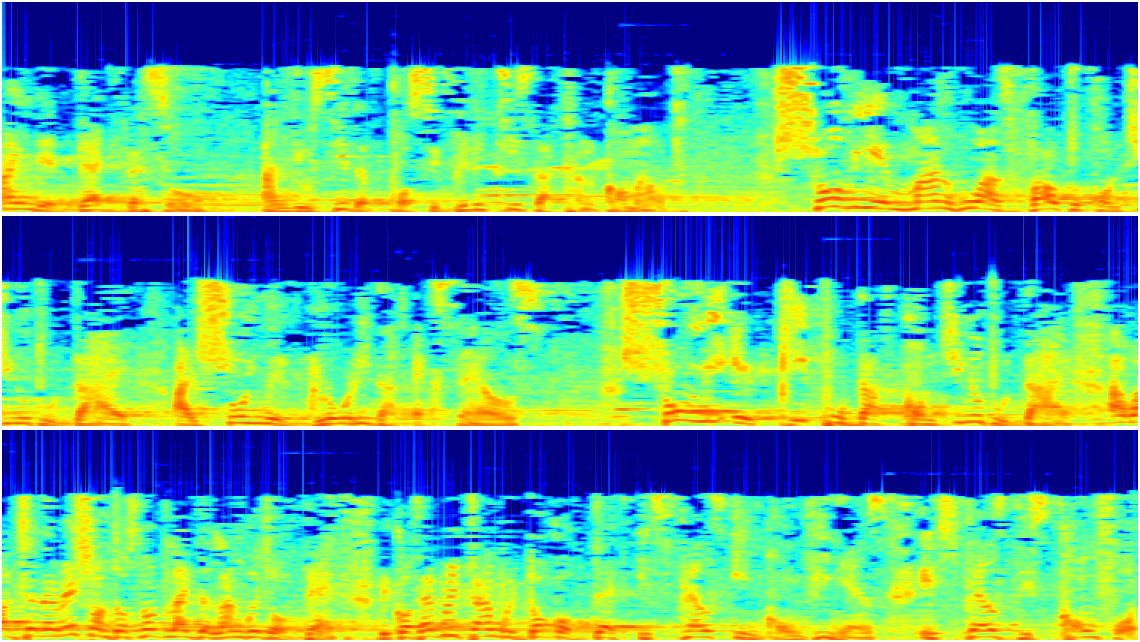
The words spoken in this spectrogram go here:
Find a dead vessel and you see the possibilities that can come out. Show me a man who has vowed to continue to die. I show you a glory that excels. Show me a people that continue to die. Our generation does not like the language of death because every time we talk of death it spells inconvenience. It spells discomfort.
